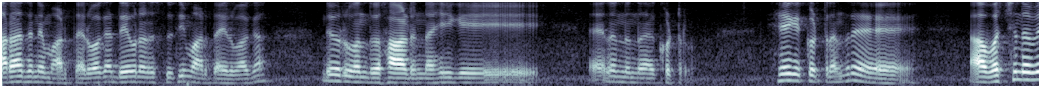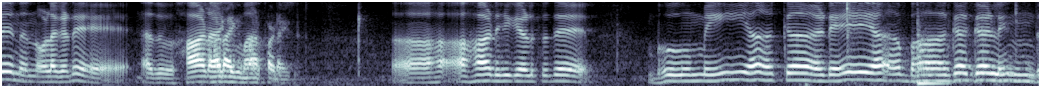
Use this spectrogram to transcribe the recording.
ಆರಾಧನೆ ಮಾಡ್ತಾ ಇರುವಾಗ ದೇವರನ್ನು ಸ್ತುತಿ ಮಾಡ್ತಾ ಇರುವಾಗ ದೇವರು ಒಂದು ಹಾಡನ್ನು ಹೀಗೆ ನನ್ನನ್ನು ಕೊಟ್ಟರು ಹೇಗೆ ಕೊಟ್ರು ಅಂದರೆ ಆ ವಚನವೇ ನನ್ನ ಒಳಗಡೆ ಅದು ಹಾಡಾಗಿ ಮಾರ್ಪಾಡಾಯಿತು ಆ ಹಾಡು ಹೀಗೆ ಹೇಳುತ್ತದೆ ಭೂಮಿಯ ಕಡೆಯ ಭಾಗಗಳಿಂದ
